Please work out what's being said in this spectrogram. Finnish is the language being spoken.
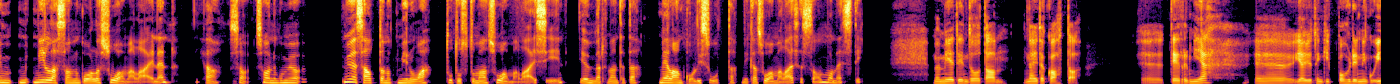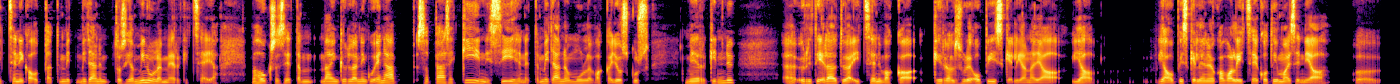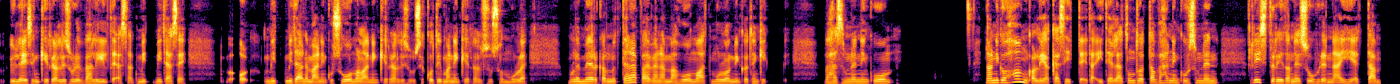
millaista on niin kuin olla suomalainen. Ja se on, se on niin kuin myö, myös auttanut minua tutustumaan suomalaisiin ja ymmärtämään tätä melankolisuutta, mikä suomalaisessa on monesti. Mä mietin tuota, näitä kahta termiä ja jotenkin pohdin niin kuin itseni kautta, että mit, mitä ne tosiaan minulle merkitsee. Ja mä hoksasin, että mä en kyllä niin kuin enää pääse kiinni siihen, että mitä ne on mulle vaikka joskus merkinnyt yritin eläytyä itseäni vaikka kirjallisuuden opiskelijana ja, ja, ja opiskelijana, joka valitsee kotimaisen ja yleisen kirjallisuuden väliltä ja sitä, että mit, mitä, se, mit, mitä nämä niin kuin suomalainen kirjallisuus ja kotimainen kirjallisuus on mulle, mulle merkannut. Tänä päivänä mä huomaan, että mulla on niin jotenkin vähän semmoinen niin kuin, nämä on niin kuin hankalia käsitteitä itsellä. Tuntuu, että on vähän niin kuin semmoinen ristiriitainen suhde näihin, että,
